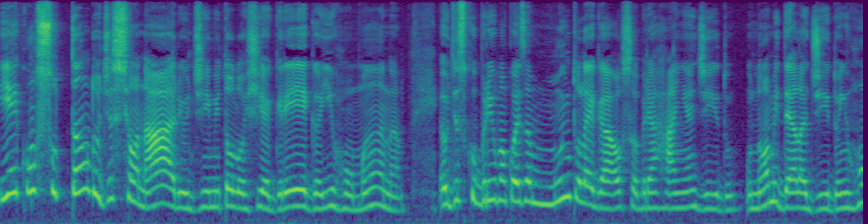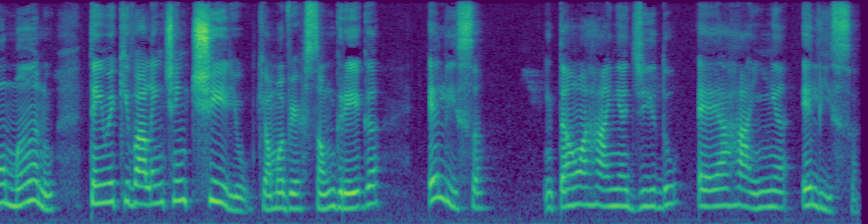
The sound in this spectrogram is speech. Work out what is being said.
E aí, consultando o dicionário de mitologia grega e romana, eu descobri uma coisa muito legal sobre a rainha Dido. O nome dela, Dido, em romano, tem o equivalente em Tírio, que é uma versão grega, Elissa. Então, a rainha Dido é a rainha Elissa.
